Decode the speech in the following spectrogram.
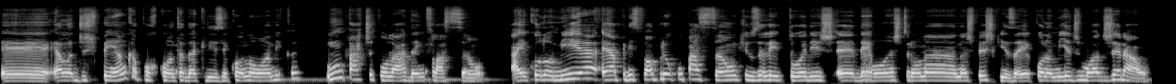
é, ela despenca por conta da crise econômica, em particular da inflação. A economia é a principal preocupação que os eleitores é, demonstram na, nas pesquisas, a economia de modo geral.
